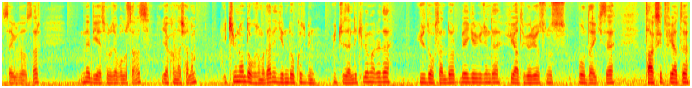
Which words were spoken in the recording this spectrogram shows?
sevgili dostlar. Ne diye soracak olursanız yakınlaşalım. 2019 model 29.350 kilometrede 194 beygir gücünde fiyatı görüyorsunuz. Burada ise taksit fiyatı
